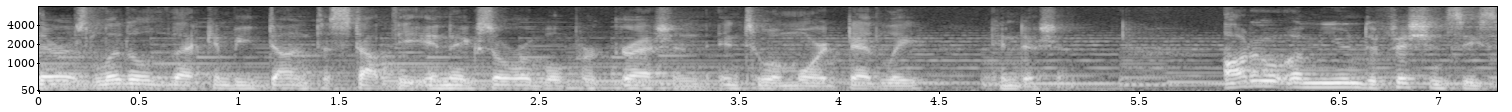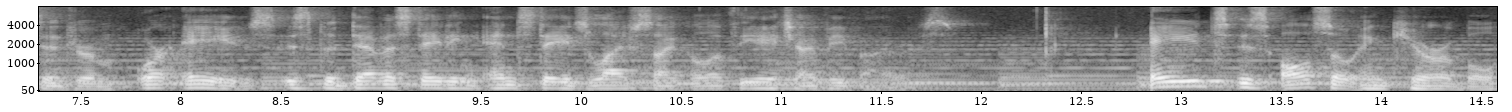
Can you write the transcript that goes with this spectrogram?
there is little that can be done to stop the inexorable progression into a more deadly condition. Autoimmune deficiency syndrome, or AIDS, is the devastating end stage life cycle of the HIV virus. AIDS is also incurable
